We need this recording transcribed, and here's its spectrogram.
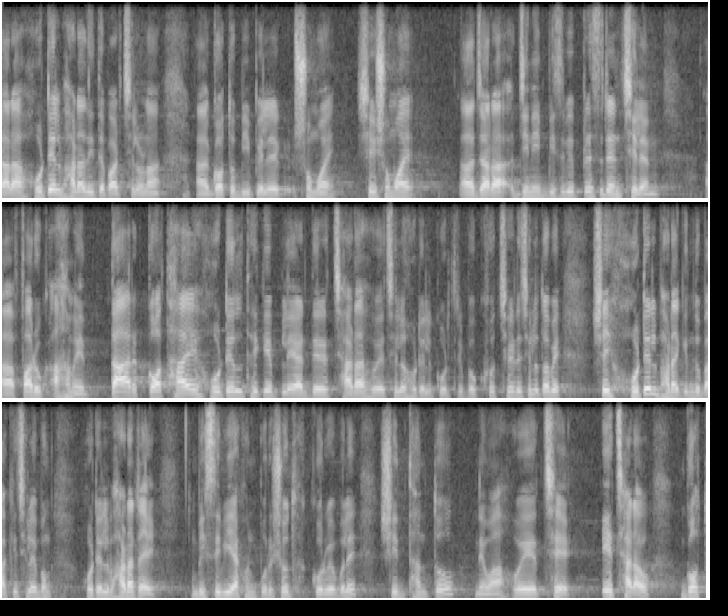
তারা হোটেল ভাড়া দিতে পারছিল না গত বিপিএলের সময়। সেই সময় যারা, যিনি বিসিবি প্রেসিডেন্ট ছিলেন ফারুক আহমেদ, তার কথায় হোটেল থেকে প্লেয়ারদের ছাড়া হয়েছিল, হোটেল কর্তৃপক্ষ ছেড়েছিল, তবে সেই হোটেল ভাড়া কিন্তু বাকি ছিল এবং হোটেল ভাড়াটাই বিসিবি এখন পরিশোধ করবে বলে সিদ্ধান্ত নেওয়া হয়েছে। এছাড়াও, গত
